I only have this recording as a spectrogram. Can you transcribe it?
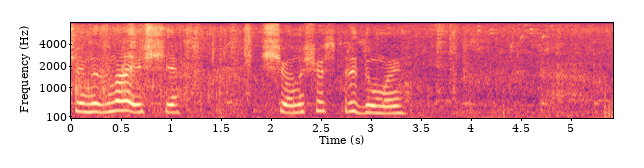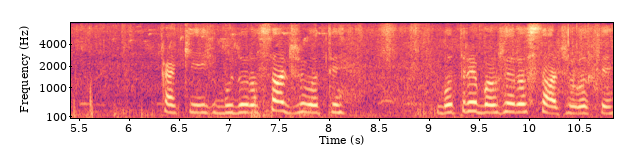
Ще не знаю ще що, ну щось придумаю. Як я їх буду розсаджувати, бо треба вже розсаджувати.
